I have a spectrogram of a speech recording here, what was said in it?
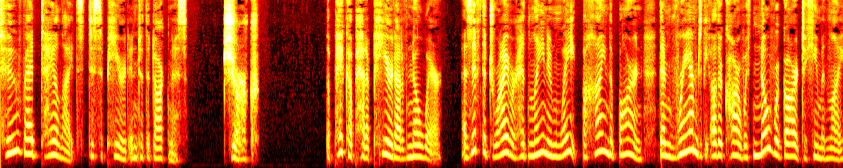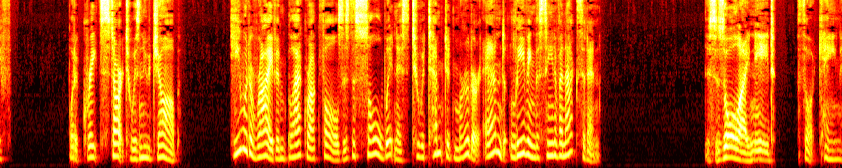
Two red taillights disappeared into the darkness. Jerk! The pickup had appeared out of nowhere, as if the driver had lain in wait behind the barn, then rammed the other car with no regard to human life. What a great start to his new job. He would arrive in Black Rock Falls as the sole witness to attempted murder and leaving the scene of an accident. This is all I need, thought Kane.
